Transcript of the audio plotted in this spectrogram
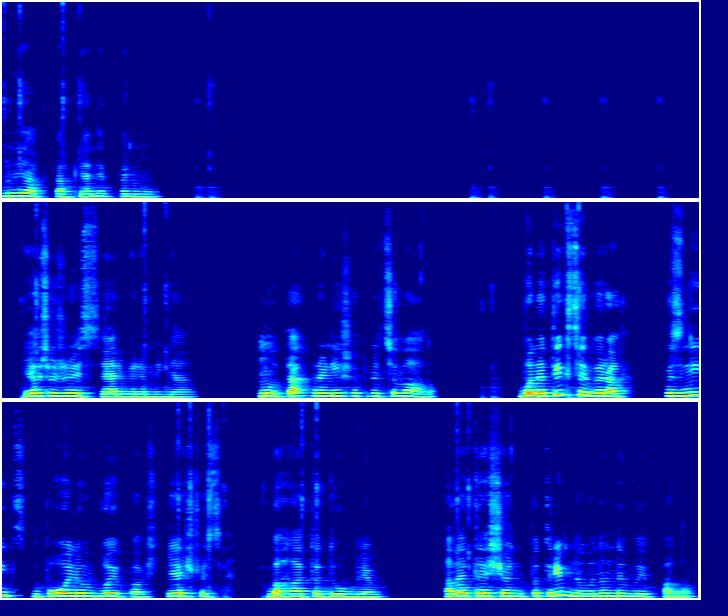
Ну як так, я не пойму. Я ж уже сервери міняла. Ну, так раніше працювало. Бо на тих серверах кузниць болю випав, ще щось багато дублів. Але те, що потрібно, воно не випало.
